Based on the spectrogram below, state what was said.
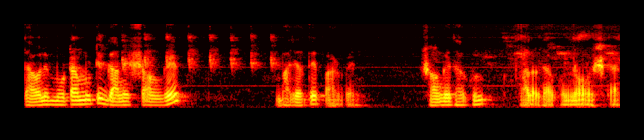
তাহলে মোটামুটি গানের সঙ্গে বাজাতে পারবেন। সঙ্গে থাকুন, ভালো থাকুন, নমস্কার।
